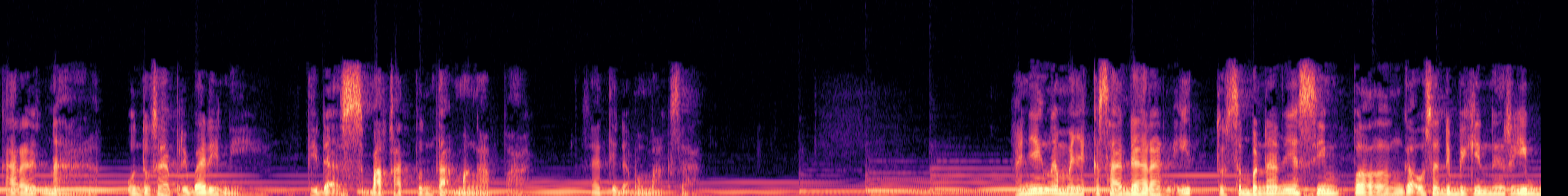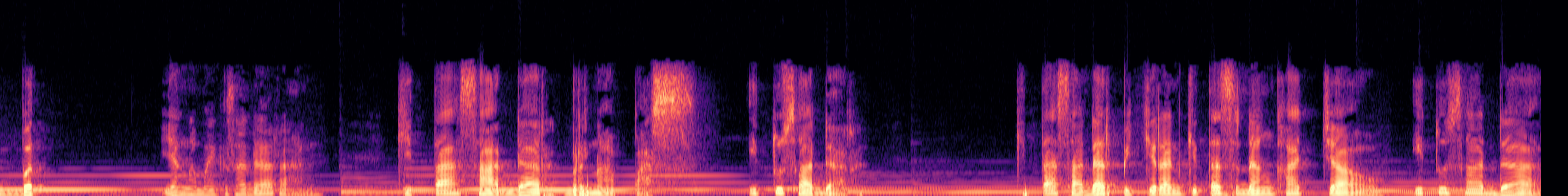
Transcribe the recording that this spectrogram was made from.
Karena untuk saya pribadi nih tidak sepakat pun tak mengapa. Saya tidak memaksa hanya yang namanya kesadaran itu sebenarnya simple nggak usah dibikin ribet yang namanya kesadaran kita sadar bernapas itu sadar. Kita sadar pikiran kita sedang kacau, itu sadar.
